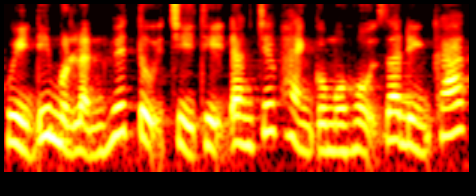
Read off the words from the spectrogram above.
hủy đi một lần huyết tự chỉ thị đang chấp hành của một hộ gia đình khác.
